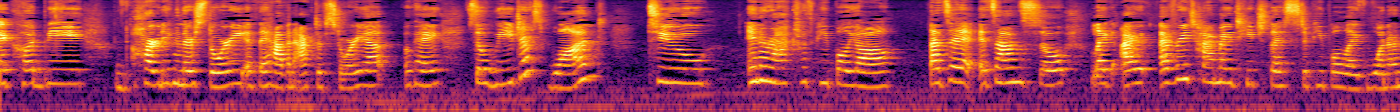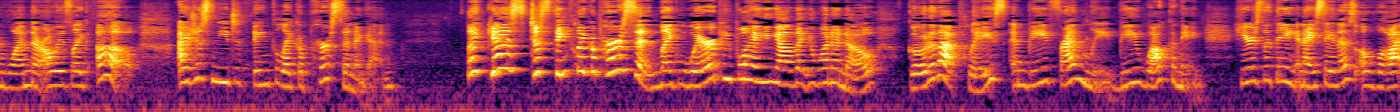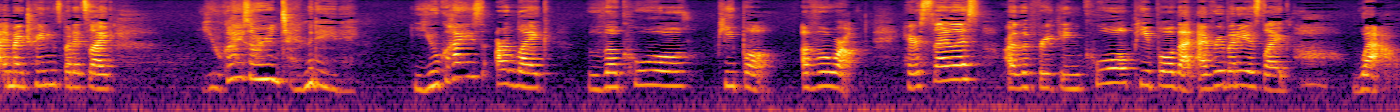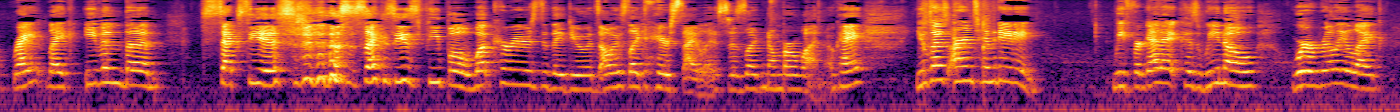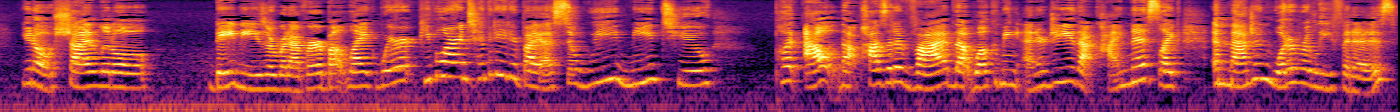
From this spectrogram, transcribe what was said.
it could be hearting their story if they have an active story up, okay? So we just want to interact with people, y'all. That's it. It sounds so like I every time I teach this to people like one on one, they're always like, "Oh, I just need to think like a person again." Like, yes, just think person. Like, where are people hanging out that you want to know? Go to that place and be friendly, be welcoming. Here's the thing, and I say this a lot in my trainings, but it's like you guys are intimidating. You guys are like the cool people of the world. Hairstylists are the freaking cool people that everybody is like, wow, right? Like even the sexiest sexiest people, what careers do they do? It's always like hairstylist is like number 1, okay? You guys are intimidating. We forget it cuz we know we're really like, you know, shy little babies or whatever, but like where people are intimidated by us. So we need to put out that positive vibe, that welcoming energy, that kindness. Like imagine what a relief it is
